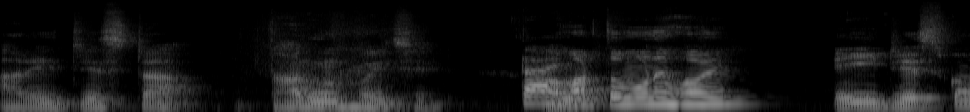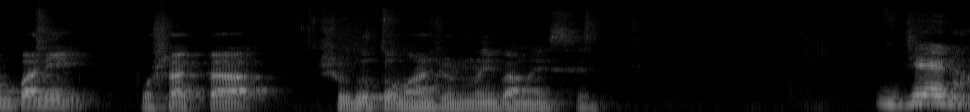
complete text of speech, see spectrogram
আর এই ড্রেসটা দারুণ হয়েছে। আমার তো মনে হয় এই ড্রেস কোম্পানি পোশাকটা শুধু তোমার জন্যই বানাইছে। যে না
